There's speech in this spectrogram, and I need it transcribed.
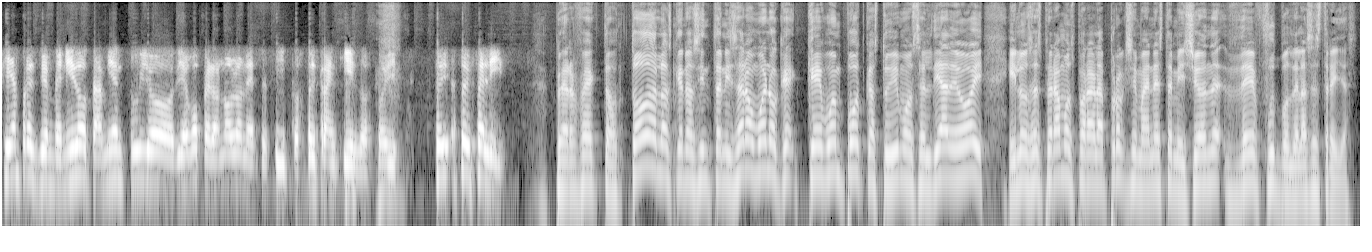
siempre es bienvenido, también tuyo, Diego, pero no lo necesito, estoy tranquilo, estoy, estoy, estoy feliz. Perfecto. Todos los que nos sintonizaron, bueno, qué, qué buen podcast tuvimos el día de hoy y los esperamos para la próxima en esta emisión de Fútbol de las Estrellas.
